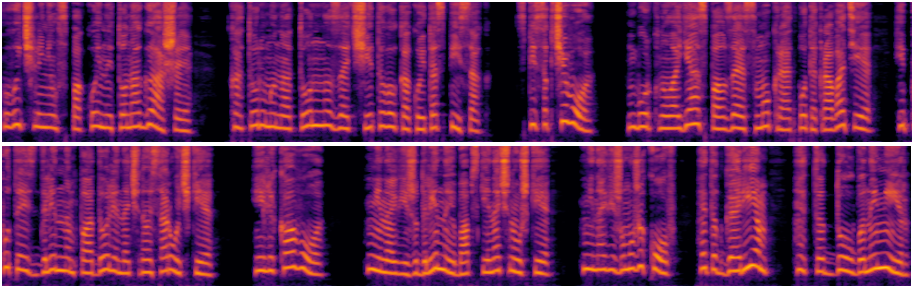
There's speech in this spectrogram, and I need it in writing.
вычленил спокойный тон Агаши, который монотонно зачитывал какой-то список. «Список чего?» – буркнула я, сползая с мокрой от пота кровати и путаясь в длинном подоле ночной сорочки. Или кого? Ненавижу длинные бабские ночнушки. Ненавижу мужиков. Этот гарем, этот долбанный мир.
